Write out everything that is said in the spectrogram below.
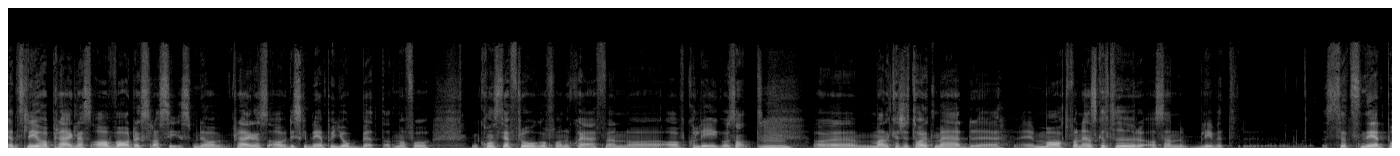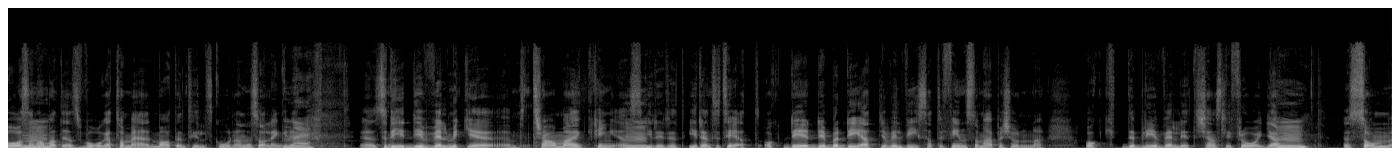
ens liv har präglats av vardagsrasism, det har präglats av diskriminering på jobbet, att man får konstiga frågor från chefen och av kollegor och sånt. Mm, Eh, man kanske tagit med eh, mat från ens kultur och sen blivit sätts ned på och sen Mm. har man inte ens vågat ta med maten till skolan så längre. nej. Eh, Så det, det är väldigt mycket trauma kring ens Mm. ident- identitet. Och det, det är bara det att jag vill visa att det finns de här personerna. Och det blir en väldigt känslig fråga. Mm, Som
